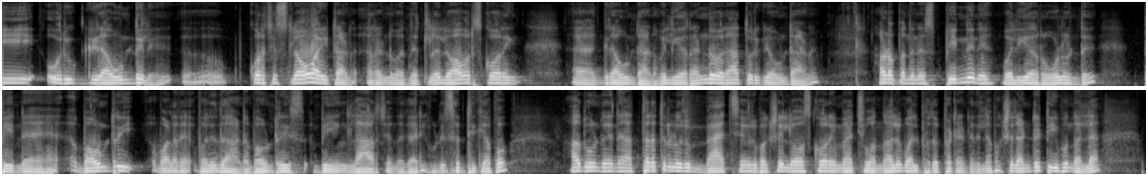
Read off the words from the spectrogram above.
ഒരു ഗ്രൗണ്ടിൽ കുറച്ച് സ്ലോ ആയിട്ടാണ് റൺ വന്നിട്ടുള്ളത്. ലോവർ സ്കോറിങ് ഗ്രൗണ്ടാണ് വലിയ റണ്ണ് വരാത്തൊരു ഗ്രൗണ്ടാണ് അതോടൊപ്പം തന്നെ സ്പിന്നിന് വലിയ റോളുണ്ട് പിന്നെ ബൗണ്ടറി വളരെ വലുതാണ്. ബൗണ്ടറീസ് ബീയിങ് ലാർജ് എന്ന കാര്യം കൂടി ശ്രദ്ധിക്കുക. അപ്പോൾ അതുകൊണ്ട് തന്നെ അത്തരത്തിലുള്ളൊരു മാച്ച് ഒരു പക്ഷേ ലോ സ്കോറിംഗ് മാച്ച് വന്നാലും അത്ഭുതപ്പെടേണ്ടതില്ല. പക്ഷേ രണ്ട് ടീമും നല്ല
